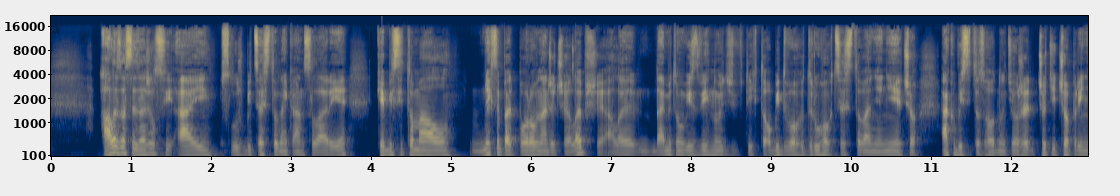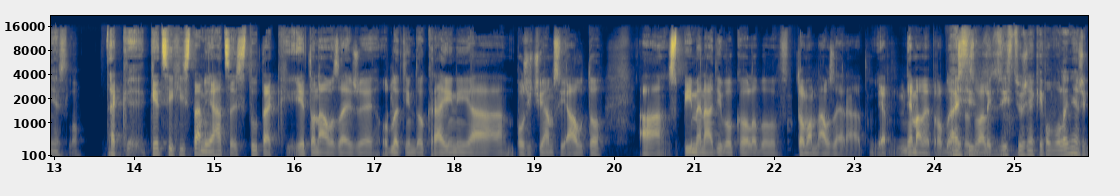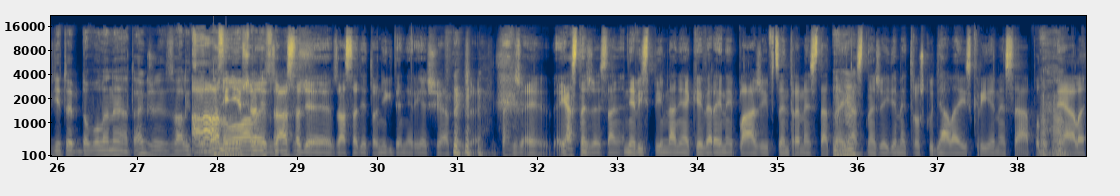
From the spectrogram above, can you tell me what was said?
Ale zase zažil si aj služby cestovnej kancelárie. Keby si to mal nechcem povedať porovnať, že čo je lepšie, ale dajme tomu vyzdvihnúť v týchto obidvoch druhoch cestovania niečo. Ako by si to zhodnotil, že čo ti čo prinieslo? Tak keď si chystám ja cestu, tak je to naozaj, že odletím do krajiny a požičiam si auto a spíme na divoko, lebo to mám naozaj rád. Ja, nemáme problém Aj sa zvaliť. zistí už nejaké povolenie, že kde to je dovolené a tak, že zvaliť sa? Áno, nie všade ale v sa zásade, v zásade to nikde neriešia, takže, takže jasné, že sa nevyspím na nejakej verejnej pláži v centre mesta, to je Mhm. jasné, že ideme trošku ďalej, skryjeme sa a podobne, ale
